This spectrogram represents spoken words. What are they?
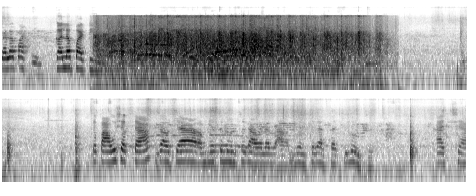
कला पाटील. कला पाटील तर पाहू शकता. गावच्या आंब्याचं लोणचं गावाला लोणचं घालतात की लोणचं? अच्छा.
